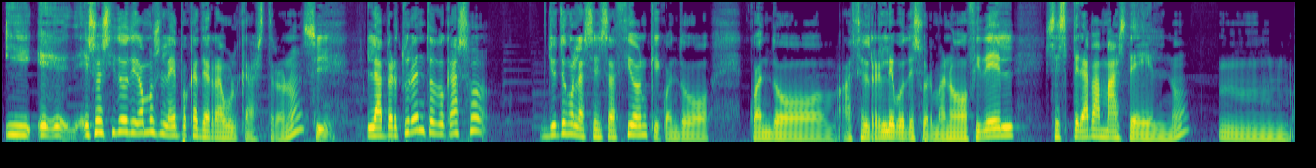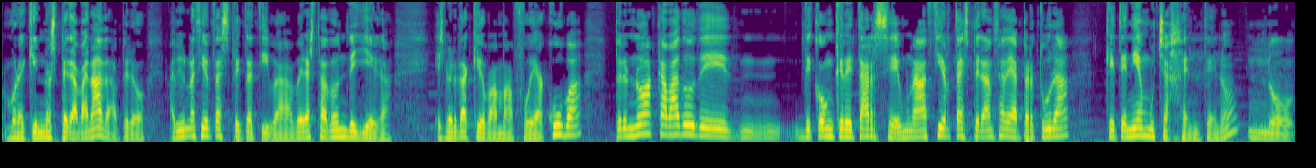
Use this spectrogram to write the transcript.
y eh, eso ha sido, digamos, en la época de Raúl Castro, ¿no? Sí. La apertura, en todo caso, yo tengo la sensación que cuando, cuando hace el relevo de su hermano Fidel, se esperaba más de él, ¿no? Mm, bueno, quien no esperaba nada, pero había una cierta expectativa, a ver hasta dónde llega. Es verdad que Obama fue a Cuba, pero no ha acabado de, de concretarse una cierta esperanza de apertura que tenía mucha gente, ¿no? No,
